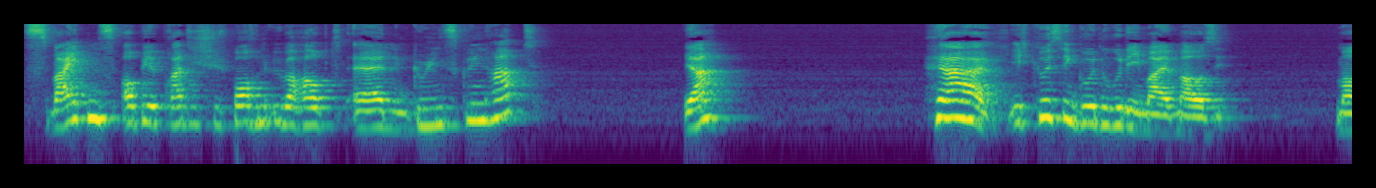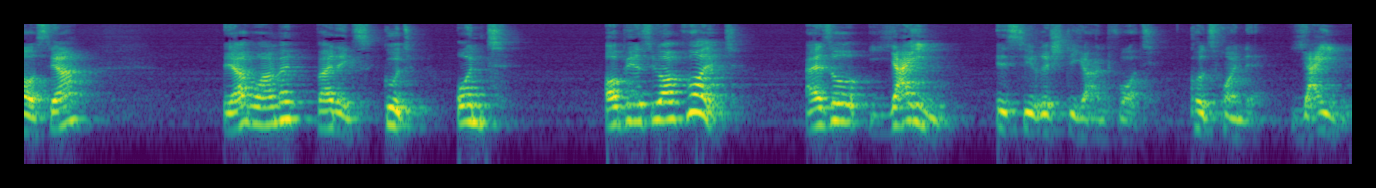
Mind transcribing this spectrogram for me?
Zweitens, ob ihr praktisch gesprochen überhaupt äh, einen Greenscreen habt. Ja? Ja, ich grüße den guten Rudi mal, Maus. Maus, ja? Ja, Mohammed, bei nix. Gut. Und ob ihr es überhaupt wollt. Also, Jein ist die richtige Antwort. Kurz, Freunde. Jein.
